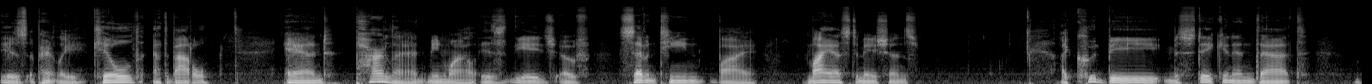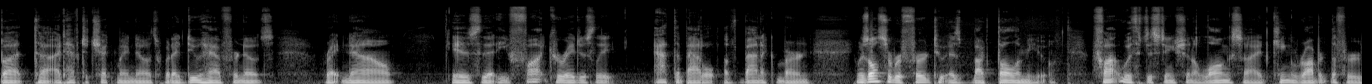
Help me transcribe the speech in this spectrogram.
is apparently killed at the battle, and Parlan, meanwhile, is the age of 17 by my estimations. I could be mistaken in that, but uh, I'd have to check my notes. What I do have for notes right now is that he fought courageously at the Battle of Bannockburn. It was also referred to as Bartholomew, fought with distinction alongside King Robert I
